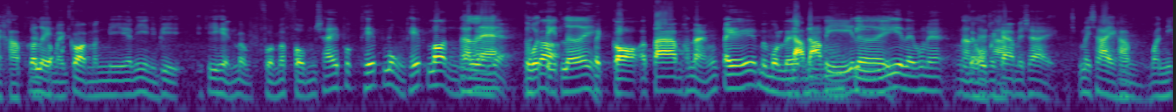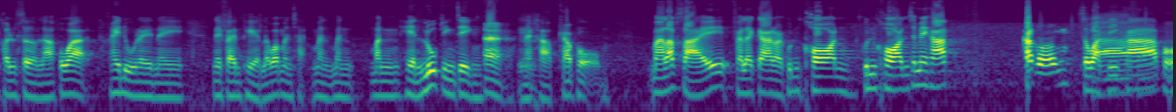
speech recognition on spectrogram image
นะครับก็เลยสมัยก่อนมันมีอันนี้นี่พี่ที่เห็นแบบส่วนผสมใช้พวกเทปลงเทปล่อนนั่นแหละอไรเยตัวแก็ติดเลยไปเกาะตามผนังเต้ไปหมดเลยดำปีเลยอะไรพวกเนี้ยนั่นแหแต่ละโอเมครัก้าบ ไม่ใช่ ไม่ใช่ครับ อืม วันนี้ confirm แล้ว เพราะว่าให้ดูในในในแฟนเพจแล้วว่ามันใช่มันมันมันเห็นรูปจริงอ่านะครับครับผม มารับสายแฟนรายการหน่อยคุณคอนคุณคอนใช่ไหมครับ ครับผม สวัสดีครับ ผ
